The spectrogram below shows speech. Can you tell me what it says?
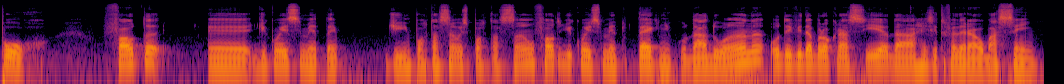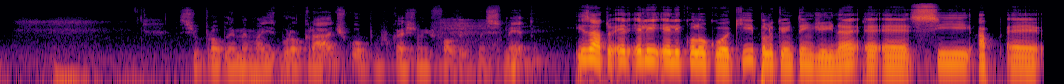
por falta eh, de conhecimento de importação e exportação, falta de conhecimento técnico da aduana ou devido à burocracia da Receita Federal, Bacen? Se o problema é mais burocrático ou por questão de falta de conhecimento? Exato, ele, ele, ele colocou aqui, pelo que eu entendi, né? É, é, se a, é,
